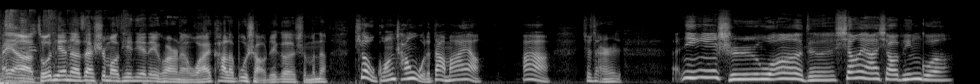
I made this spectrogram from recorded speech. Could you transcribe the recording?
哎呀，昨天呢，在世贸天阶那块呢，我还看了不少这个什么呢，跳广场舞的大妈呀，啊，就在那，你是我的小呀小苹果。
